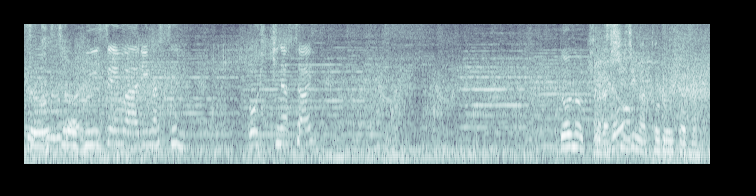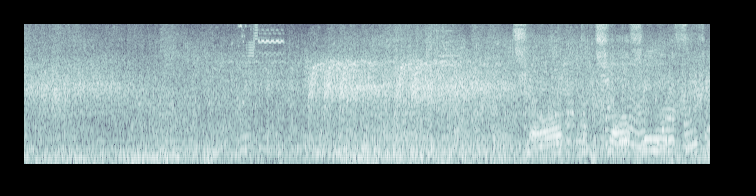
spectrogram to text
だ待っててくれるかい偶然はありません。お引きなさい。どの機から指示が届いたぞ。ちょっと調子に乗りすぎ。じゃ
